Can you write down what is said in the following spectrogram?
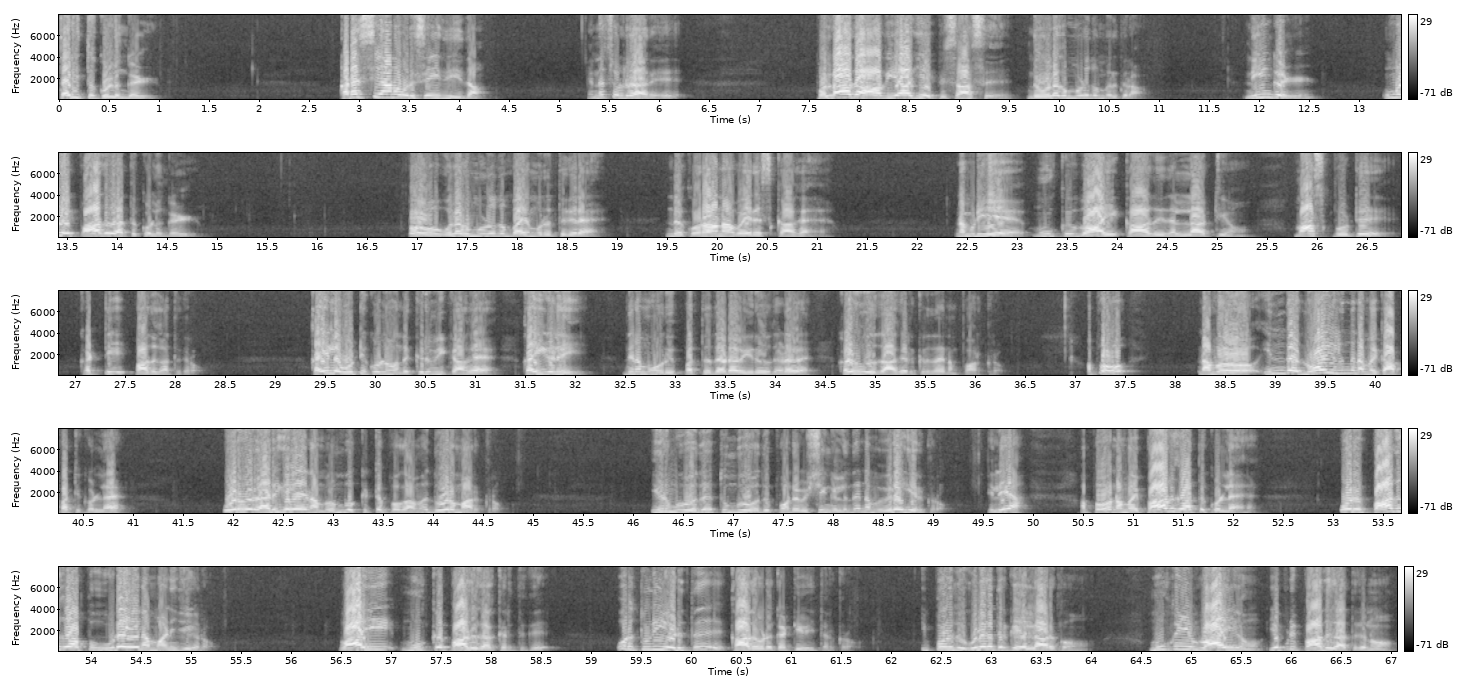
தரித்து கொள்ளுங்கள். கடைசியான ஒரு செய்தி தான் என்ன சொல்றாரு? பொல்லாத ஆவியாகிய பிசாசு இந்த உலகம் முழுதும் இருக்கிறான். நீங்கள் உங்களை பாதுகாத்துக் கொள்ளுங்கள். இப்போ உலகம் முழுதும் பயமுறுத்துகிற இந்த கொரோனா வைரஸ்க்காக நம்முடைய மூக்கு வாய் காது இதெல்லாத்தையும் மாஸ்க் போட்டு கட்டி பாதுகாத்துக்கிறோம். கையில் ஒட்டிக்கொள்ளும் அந்த கிருமிக்காக கைகளை தினமும் ஒரு பத்து தடவை இருபது தடவை கழுவுவதாக இருக்கிறத நம்ம பார்க்குறோம். அப்போது நம்ம இந்த நோயிலிருந்து நம்மை காப்பாற்றி கொள்ள ஒருவர் அருகிலே நாம் ரொம்ப கிட்ட போகாமல் தூரமாக இருக்கிறோம். இரும்புவது தும்புவது போன்ற விஷயங்கள்லேருந்து நம்ம விலகி இருக்கிறோம். இல்லையா? அப்போது நம்மை பாதுகாத்து கொள்ள ஒரு பாதுகாப்பு உடையை நம்ம அணிஞ்சுக்கிறோம் வாய் மூக்கை பாதுகாக்கிறதுக்கு ஒரு துணி எடுத்து காதோட கட்டி வைத்திருக்கிறோம். இப்பொழுது உலகத்திற்கு எல்லாருக்கும் மூக்கையும் வாயையும் எப்படி பாதுகாத்துக்கணும்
